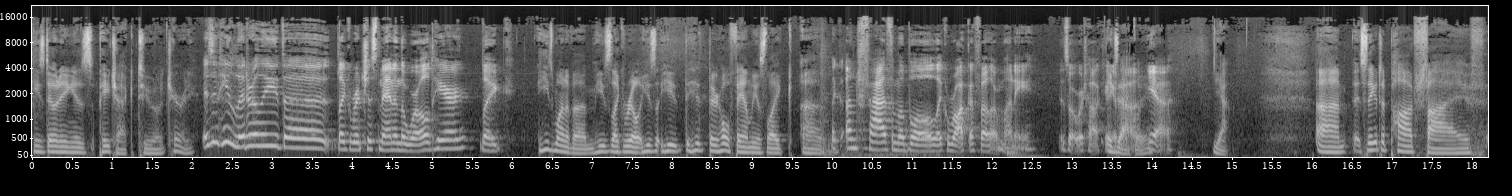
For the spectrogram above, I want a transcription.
He's donating his paycheck to a charity. Isn't he literally the like richest man in the world here? Like He's one of them. He's like real. He's he. His, their whole family is like um, like unfathomable like Rockefeller money is what we're talking Exactly. about. Yeah. Yeah. Um, so they get to pod five,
